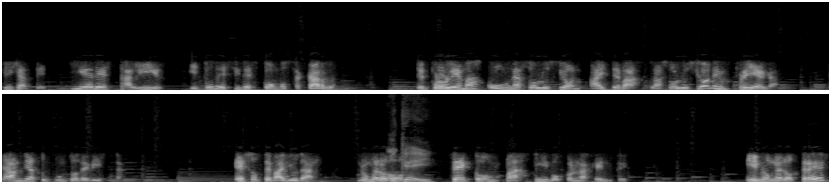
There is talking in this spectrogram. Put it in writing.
fíjate, quiere salir y tú decides cómo sacarla. El problema o una solución, ahí te va. La solución enfriega. Cambia tu punto de vista. Eso te va a ayudar. Número dos, sé compasivo con la gente. Y número tres,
